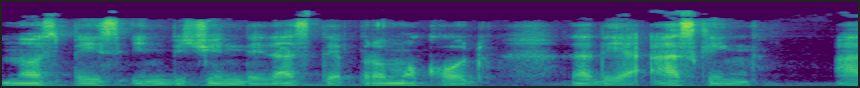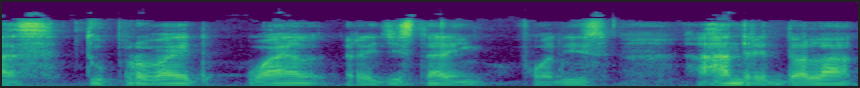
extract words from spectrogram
no space in between that's the promo code that they are asking us to provide while registering for this hundred dollar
